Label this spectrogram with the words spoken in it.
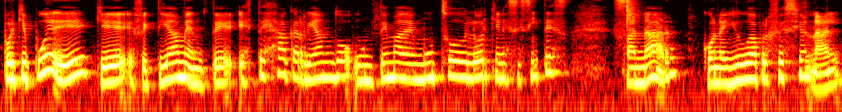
Porque puede que efectivamente estés acarreando un tema de mucho dolor que necesites sanar con ayuda profesional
